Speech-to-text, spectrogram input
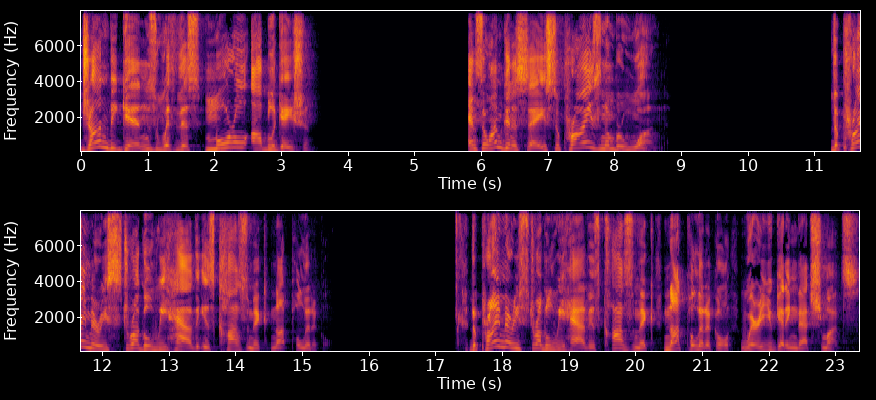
John begins with this moral obligation. And so I'm going to say surprise number one. The primary struggle we have is cosmic, not political. The primary struggle we have is cosmic, not political. Where are you getting that schmutz?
